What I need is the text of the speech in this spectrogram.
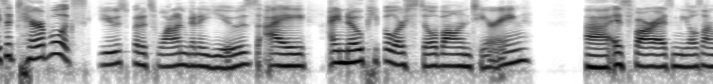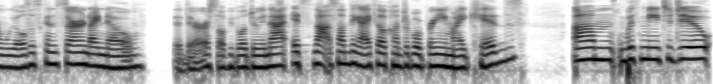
It's a terrible excuse, but it's one I'm going to use. I I know people are still volunteering uh, as far as Meals on Wheels is concerned, I know that there are still people doing that. It's not something I feel comfortable bringing my kids um, with me to do.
